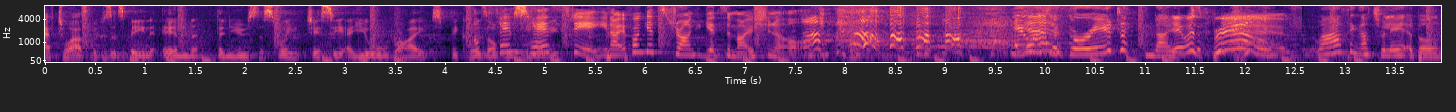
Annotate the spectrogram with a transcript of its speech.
Have to ask because it's been in the news this week. Jesy, are you all right? Because obviously. Fantastic. You know, everyone gets drunk and gets emotional. It was a great night. It was brilliant. Well, I think that's relatable.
